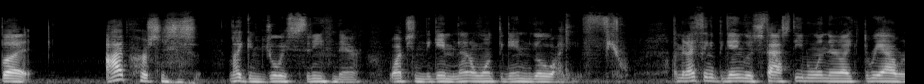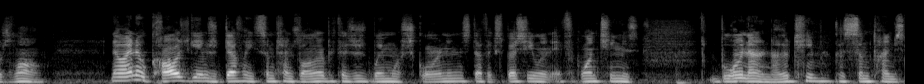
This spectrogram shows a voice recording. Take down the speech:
but I personally like enjoy sitting there watching the game, and I don't want the game to go like. Phew. I mean, I think the game goes fast even when they're like three hours long. Now I know college games are definitely sometimes longer because there's way more scoring and stuff, especially when if one team is blowing out another team. Because sometimes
